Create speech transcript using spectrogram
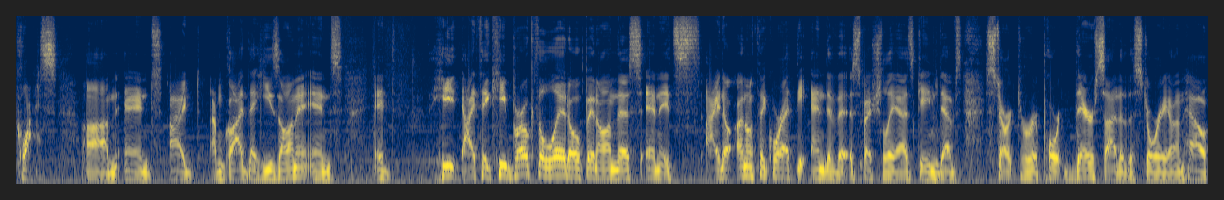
class, um, and I I'm glad that he's on it. And it he I think he broke the lid open on this, and it's I don't I don't think we're at the end of it, especially as game devs start to report their side of the story on how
